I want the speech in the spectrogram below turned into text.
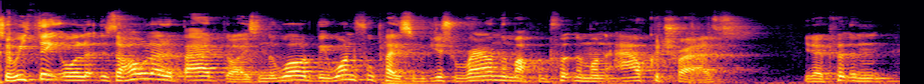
So we think, well, there's a whole load of bad guys, and the world would be a wonderful place if we could just round them up and put them on Alcatraz, you know, put them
